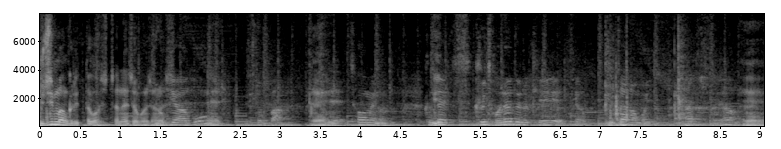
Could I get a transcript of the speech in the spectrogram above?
두 집만 그랬다고 하셨잖아요, 저번에 전화. 여기하고 네. 이쪽 방. 네. 네, 처음에는. 근데 그 전에도 이렇게 제가 문자로 한번 알았어요. 예.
